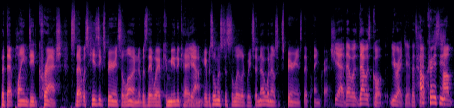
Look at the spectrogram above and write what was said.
but that plane did crash. So that was his experience alone. It was their way of communicating. Yeah. It was almost a soliloquy. So no one else experienced that plane crash. yeah, that was that was cool. You're right, Dave. That's How good. crazy! Um,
